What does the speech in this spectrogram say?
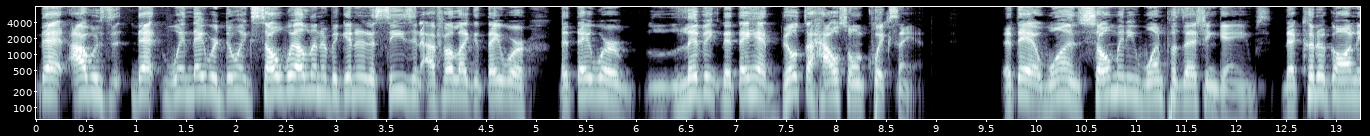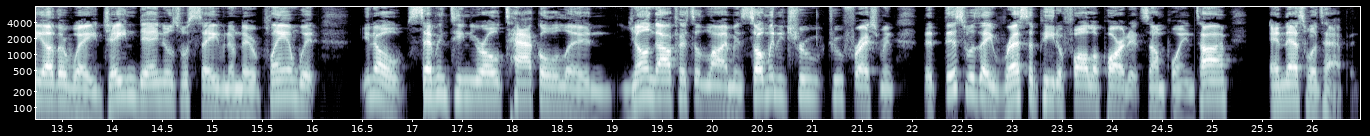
that I was that when they were doing so well in the beginning of the season, I felt like that they were that they were living that they had built a house on quicksand. That they had won so many one possession games that could have gone the other way. Jayden Daniels was saving them. They were playing with you know, 17 year old tackle and young offensive linemen, so many true true freshmen that this was a recipe to fall apart at some point in time, and that's what's happened.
